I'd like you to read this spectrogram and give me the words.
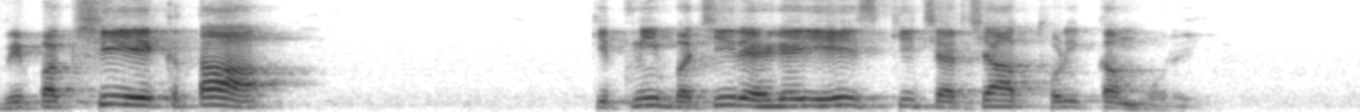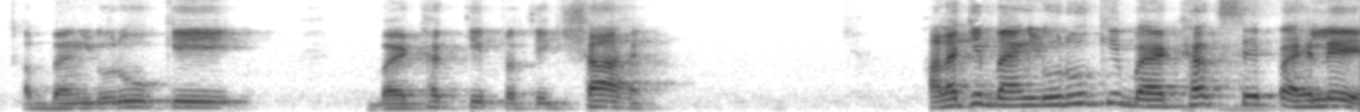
विपक्षी एकता कितनी बची रह गई है, इसकी चर्चा अब थोड़ी कम हो रही है। अब बेंगलुरु की बैठक की प्रतीक्षा है। हालाँकि बेंगलुरु की बैठक से पहले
